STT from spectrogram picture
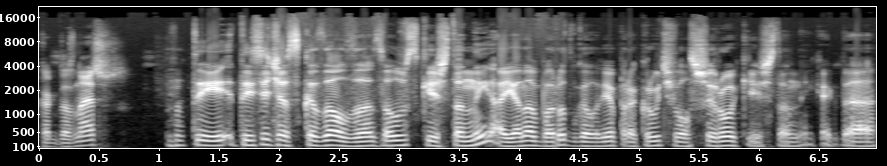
Когда, знаешь, ты, ты сейчас сказал за, за узкие штаны, а я наоборот в голове прокручивал широкие штаны, когда...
